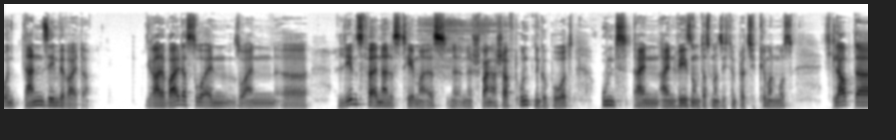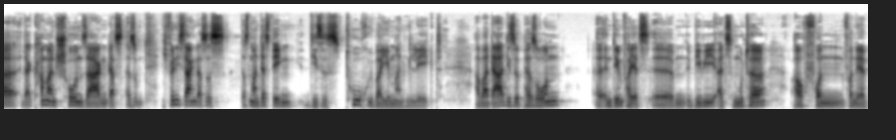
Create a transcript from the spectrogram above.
und dann sehen wir weiter. Gerade weil das so ein, so ein äh, lebensveränderndes Thema ist, eine, eine Schwangerschaft und eine Geburt und ein, ein Wesen, um das man sich dann plötzlich kümmern muss. Ich glaube, da, da kann man schon sagen, dass, also ich will nicht sagen, dass es, dass man deswegen dieses Tuch über jemanden legt. Aber da diese Person, äh, in dem Fall jetzt äh, Bibi als Mutter, auch von, von der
